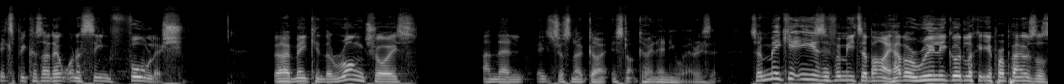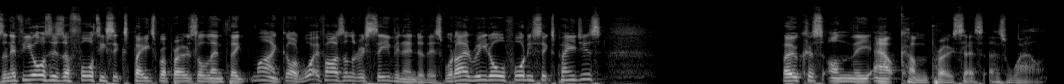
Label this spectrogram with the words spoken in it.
it's because I don't want to seem foolish by making the wrong choice and then it's just not going it's not going anywhere, is it? So make it easy for me to buy. Have a really good look at your proposals. And if yours is a 46 page proposal, then think, my God, what if I was on the receiving end of this? Would I read all 46 pages? Focus on the outcome process as well.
